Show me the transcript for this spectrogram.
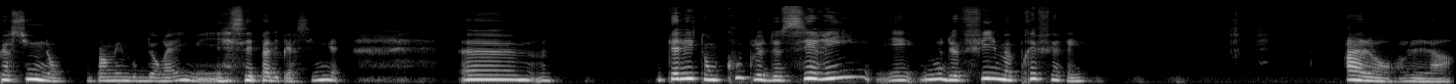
Piercing, non, pas mes boucles d'oreilles, mais c'est pas des piercings. quel est ton couple de séries et ou de films préférés? Alors là,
